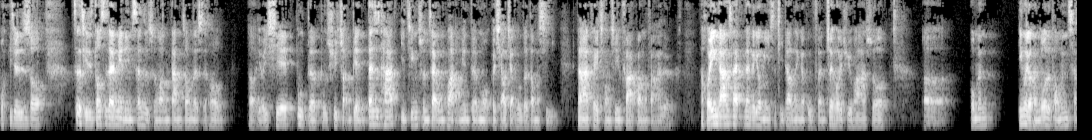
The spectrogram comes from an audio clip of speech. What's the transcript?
不，也就是说，这个其实都是在面临生死存亡当中的时候，呃，有一些不得不去转变，但是它已经存在文化里面的某个小角落的东西，让它可以重新发光发热。那回应刚才那个又明医师提到的那个部分，最后一句话说，呃，我们因为有很多的同温层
